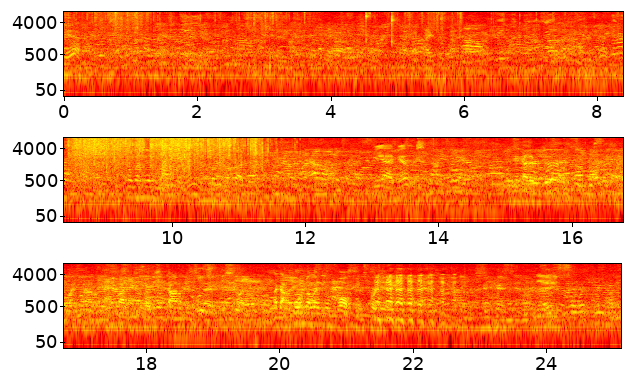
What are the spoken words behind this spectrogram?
Yeah. Yeah, Joe's. Yeah, I got everything. My wife got them. Five years old, she got them. It's like- I got four Millennium Falcons for you. What did you say? Like a, like a song You know, it's about turning the stuff over. Like, he turns clean, so I mean,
